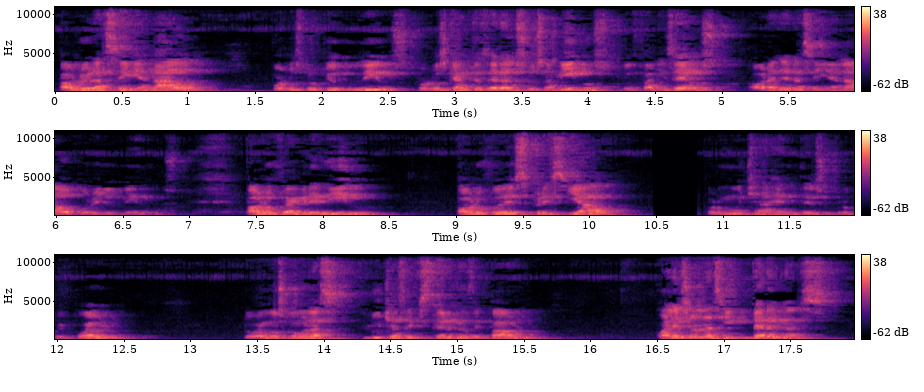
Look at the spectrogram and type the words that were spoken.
Pablo era señalado por los propios judíos, por los que antes eran sus amigos, los fariseos, ahora era señalado por ellos mismos. Pablo fue agredido, Pablo fue despreciado por mucha gente de su propio pueblo. Lo vemos como las luchas externas de Pablo. ¿Cuáles son las internas?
